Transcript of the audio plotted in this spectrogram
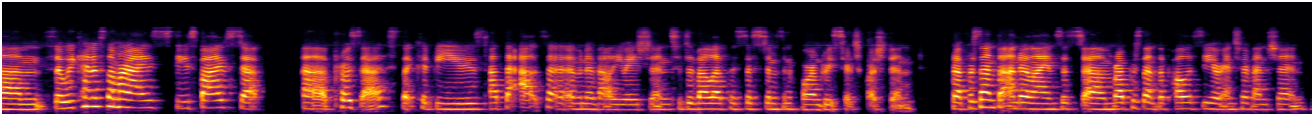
Um, so we kind of summarized these five step uh, process that could be used at the outset of an evaluation to develop a systems informed research question, represent the underlying system, represent the policy or intervention,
